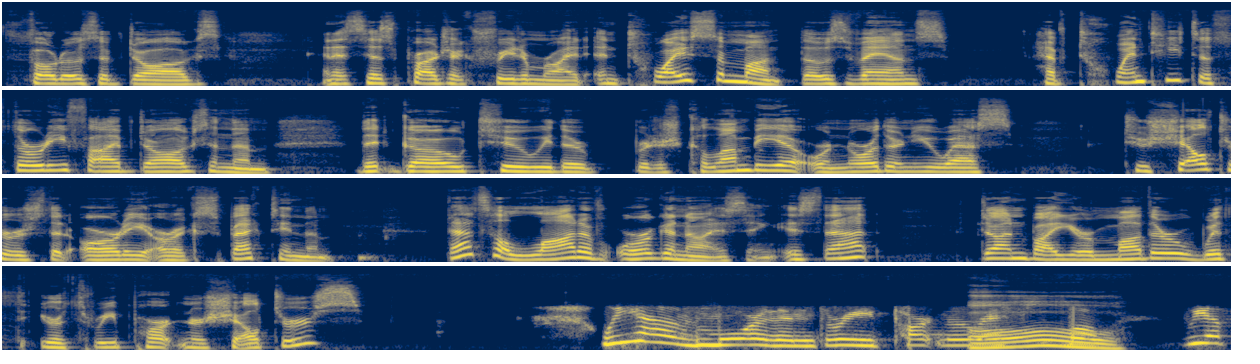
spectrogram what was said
photos of dogs, and it says Project Freedom Ride. And twice a month, those vans have 20 to 35 dogs in them that go to either British Columbia or northern US to shelters that already are expecting them. That's a lot of organizing. Is that done by your mother with your three partner shelters? We have more than three partner rescue. Oh. Well, we have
